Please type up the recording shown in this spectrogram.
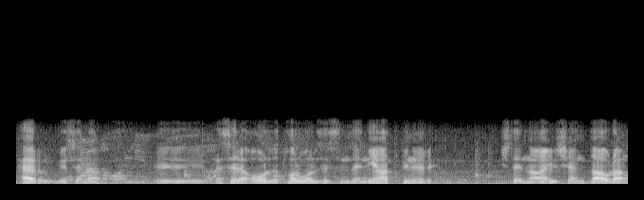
her mesela e, mesela orada Torbalı Lisesi'nde Nihat Güner'i, işte Nail Şen, Davran.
